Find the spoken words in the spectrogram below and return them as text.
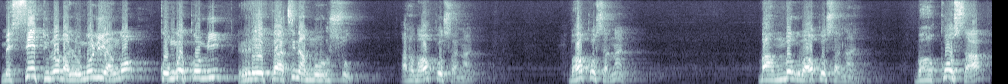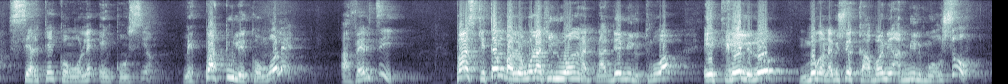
Mais cette loi balongoli yango Congo komi réparti na morceau. Alors bakokosa nani? Bakokosa nani? Bambongo bakokosa nani? Bakokosa certains Congolais inconscients mais pas tous les Congolais avertis parce que tant balongolaki loi en 2003 et créé le lot mboka na biso carbone en 1000 morceaux.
